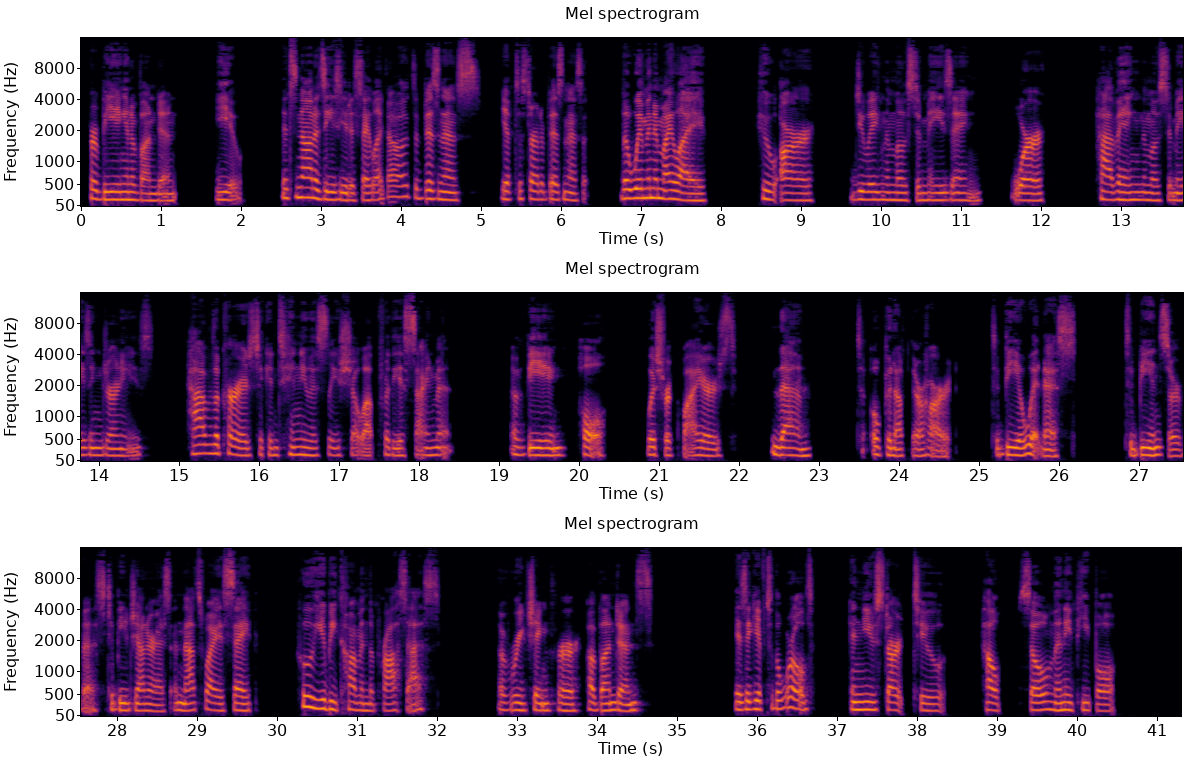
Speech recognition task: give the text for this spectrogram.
for being an abundant you. It's not as easy to say like, Oh, it's a business. You have to start a business. The women in my life who are doing the most amazing work having the most amazing journeys, have the courage to continuously show up for the assignment of being whole, which requires them to open up their heart, to be a witness, to be in service, to be generous. And that's why I say who you become in the process of reaching for abundance is a gift to the world. And you start to help so many people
